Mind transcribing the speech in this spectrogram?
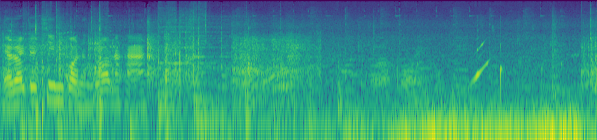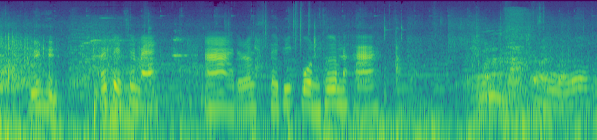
เดี๋ยวเราจะชิมก่อนหนึ่งรอบนะคะ ไม่เผ็ดไม่เผ็ดใช่ไหมอ่า เดี๋ยวเราใส่พริกป่นเพิ่มนะคะ โอ้โห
